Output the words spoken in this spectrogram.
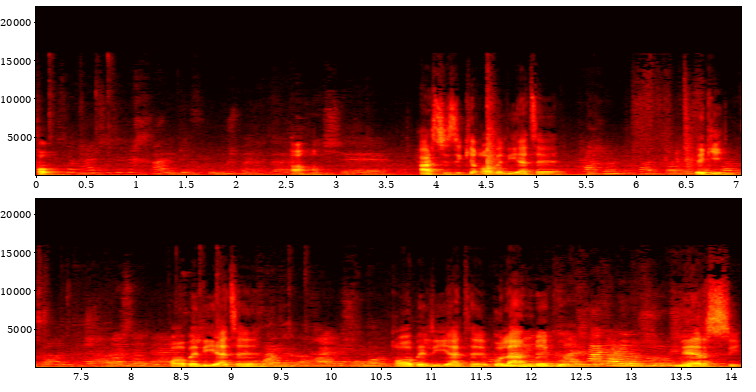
خب. آها. هر چیزی که قابلیت بگی. قابلیت قابلیت بلند بگو. مرسی.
